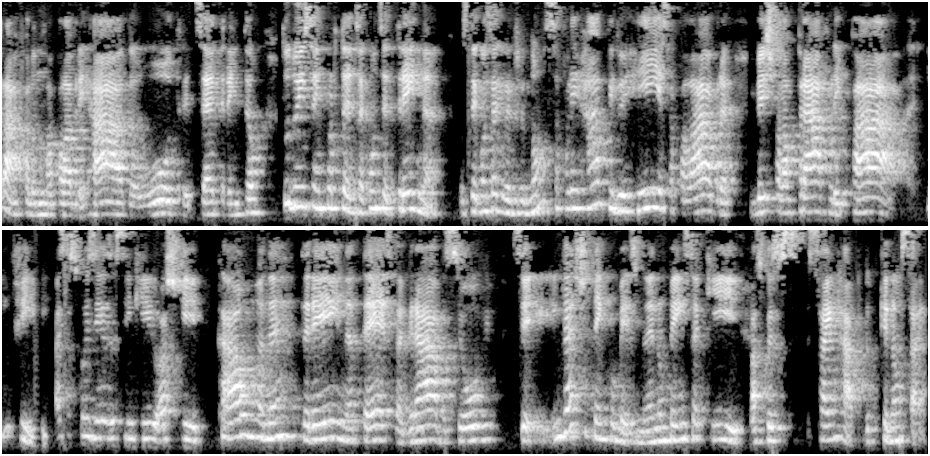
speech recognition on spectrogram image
sei lá, falando uma palavra errada ou outra, etc. Então, tudo isso é importante. Quando você treina, você consegue ver, nossa, falei rápido, errei essa palavra. Em vez de falar pra, falei pá. Enfim, essas coisinhas assim que eu acho que calma, né? Treina, testa, grava, se ouve. Você investe tempo mesmo, né? Não pensa que as coisas saem rápido, porque não saem.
